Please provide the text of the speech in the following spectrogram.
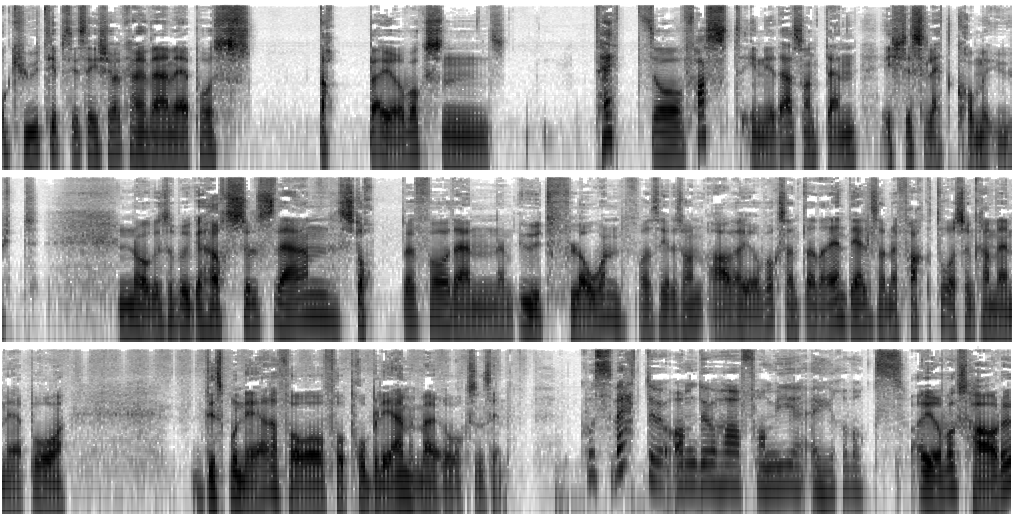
Og q-tips i seg sjøl kan jo være med på å stappe ørevoksen tett og fast inni der, sånn at den ikke så lett kommer ut. Noen som bruker hørselsvern, stopper for den utflowen, for å si det sånn, av ørevoks. Sånn det er en del sånne faktorer som kan være med på å disponere for å få problemer med ørevoksen sin. Hvordan vet du om du har for mye ørevoks? Ørevoks har du,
